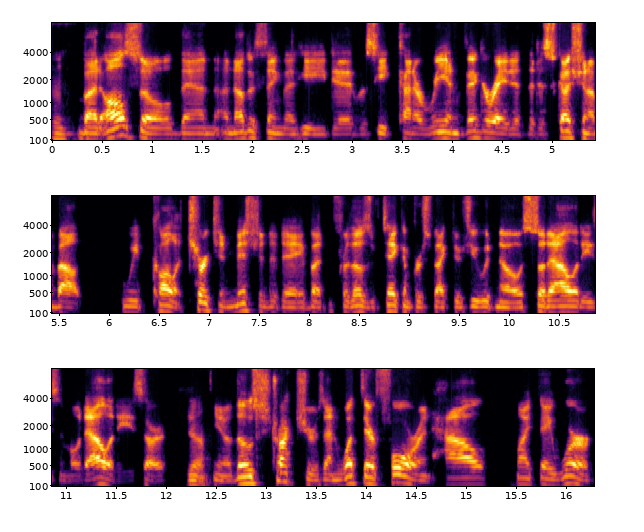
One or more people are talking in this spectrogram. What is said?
Mm-hmm. But also, then another thing that he did was he kind of reinvigorated the discussion about we call it church and mission today, but for those who've taken perspectives, you would know sodalities and modalities are, yeah. you know, those structures and what they're for and how might they work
